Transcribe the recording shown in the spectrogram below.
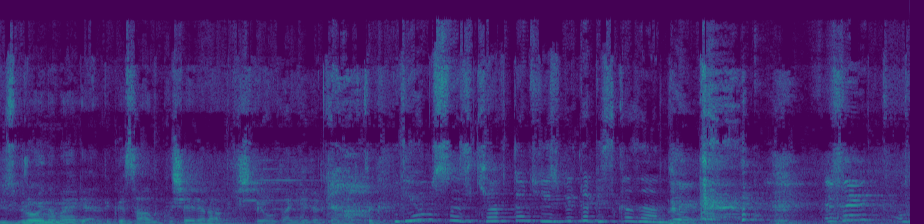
101 oynamaya geldik ve sağlıklı şeyler aldık işte yoldan gelirken artık. Biliyor musunuz iki hafta önce 101'de biz kazandık. Evet, onu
